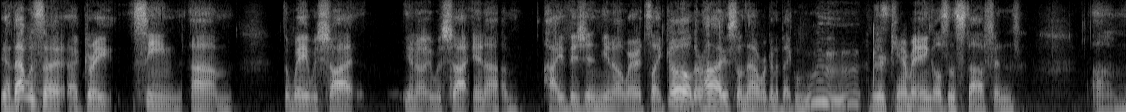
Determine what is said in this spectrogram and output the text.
Yeah, that was a, a great scene. Um, the way it was shot, you know, it was shot in um, high vision, you know, where it's like, oh, they're high, so now we're gonna be like, woo, weird camera angles and stuff, and um,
